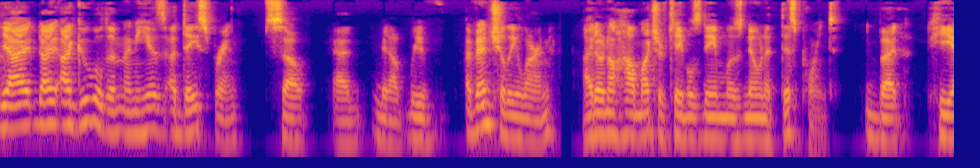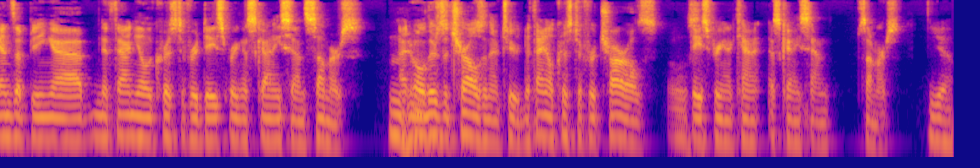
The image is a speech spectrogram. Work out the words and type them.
Yeah, I, I, I googled him, and he is a day spring. So, and you know, we've eventually learned. I don't know how much of Cable's name was known at this point, but he ends up being uh, Nathaniel Christopher Dayspring Askani'son Summers. And, Mhm. oh, there's a Charles in there too. Nathaniel Christopher Charles Oh, Dayspring Askani'son Summers. Yeah.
